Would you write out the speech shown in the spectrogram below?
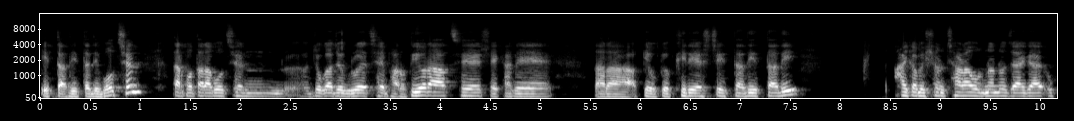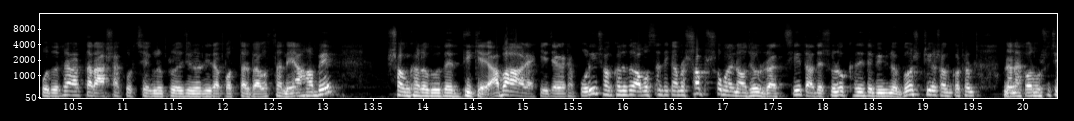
ইত্যাদি ইত্যাদি বলছেন। তারপর তারা বলছেন, যোগাযোগ রয়েছে, ভারতীয়রা আছে, সেখানে তারা কেউ কেউ ফিরে এসছে, ইত্যাদি ইত্যাদি। হাই কমিশন ছাড়া অন্যান্য জায়গায় উপদেষ্টা আর তারা আশা করছে এগুলো প্রয়োজনীয় নিরাপত্তার ব্যবস্থা নেওয়া হবে সংখ্যালঘুদের দিকে। আবার একই জায়গাটা পড়ি সংখ্যালঘু অবস্থা থেকে আমরা সবসময় নজর রাখছি। তাদের সুরক্ষা দিতে বিভিন্ন গোষ্ঠী ও সংগঠন, নানা কর্মসূচি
